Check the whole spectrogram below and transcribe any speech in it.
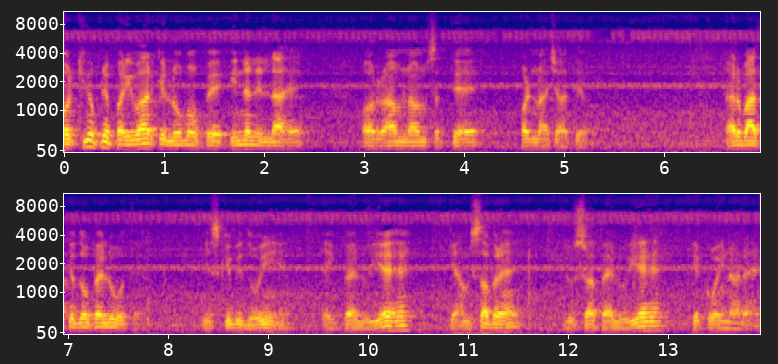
और क्यों अपने परिवार के लोगों पे इन है और राम नाम सत्य है पढ़ना चाहते हो? हर बात के दो पहलू होते हैं। इसके भी दो ही हैं। एक पहलू यह है कि हम सब रहें, दूसरा पहलू यह है कि कोई ना रहे।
